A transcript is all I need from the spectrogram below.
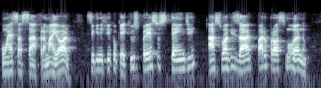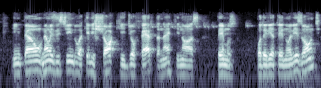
Com essa safra maior, significa o quê? Que os preços tendem a suavizar para o próximo ano. Então, não existindo aquele choque de oferta, né, que nós temos, poderia ter no horizonte,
